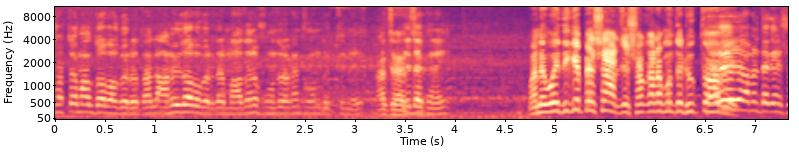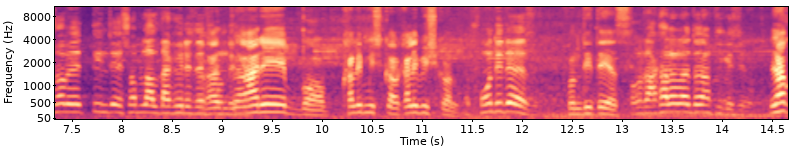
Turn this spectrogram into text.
সাতটা মাল দবা করো তাহলে আমি দবা করি তার মহাজনও ফোন দিয়ে ফোন দিচ্ছি নেই আচ্ছা, এই আচ্ছা। মানে ওইদিকে পেশার যে সকালের মধ্যে ঢুকতে হবে। আমি দেখেন সব তিন যে সব লাল দাগ হয়ে ফোন দিতে। আরে বাপ খালি মিস কল খালি মিস কল ফোন দিতে আছে ফোন দিতে আছে তখন রাখার বেলা তো কি গেছিল? যাক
